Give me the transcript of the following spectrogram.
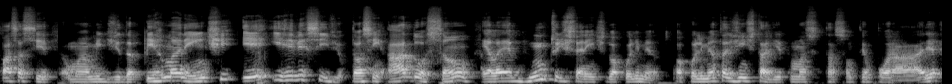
passa a ser uma medida permanente e irreversível. Então, assim, a adoção ela é muito diferente do acolhimento. O acolhimento a gente está ali para uma situação temporária,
